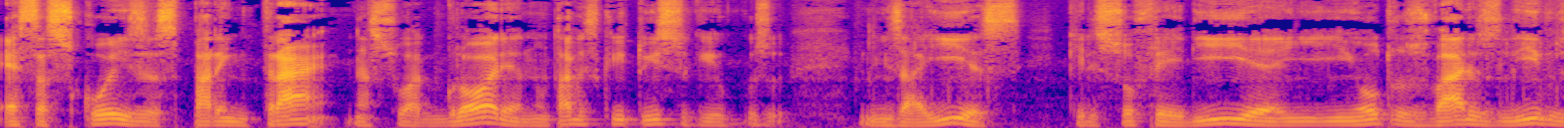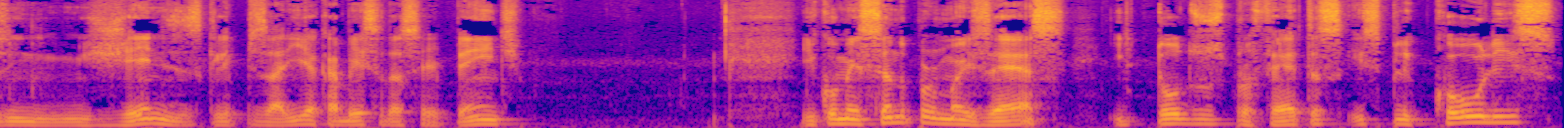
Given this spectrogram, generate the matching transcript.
Essas coisas para entrar na sua glória, não estava escrito isso que em Isaías, que ele sofreria, e em outros vários livros, em Gênesis, que ele pisaria a cabeça da serpente. E começando por Moisés e todos os profetas, explicou-lhes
